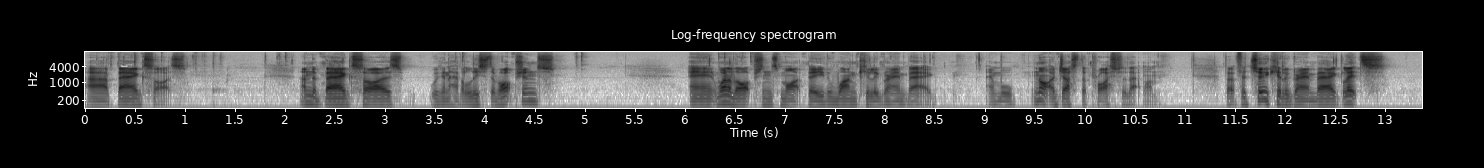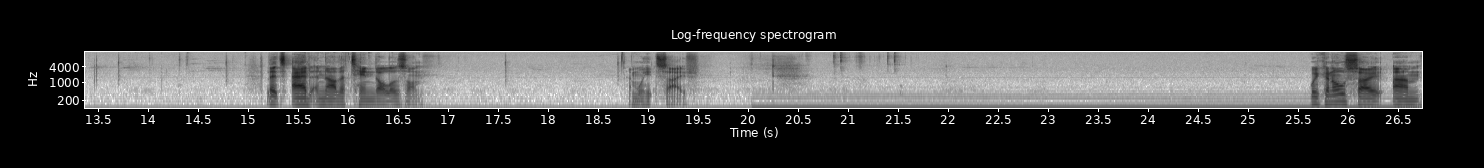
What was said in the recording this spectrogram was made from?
uh, bag size. Under bag size, we're going to have a list of options. And one of the options might be the one kilogram bag. And we'll not adjust the price for that one. But for two kilogram bag, let's let's add another $10 on. And we'll hit save. We can also um,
